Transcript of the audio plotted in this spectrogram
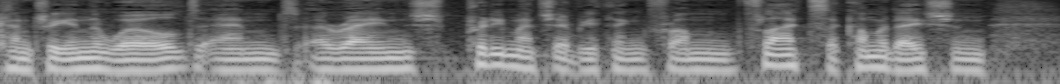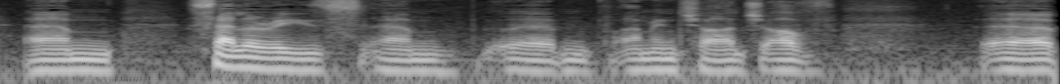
country in the world and arrange pretty much everything from flights, accommodation, um, salaries. Um, um, I'm in charge of uh,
